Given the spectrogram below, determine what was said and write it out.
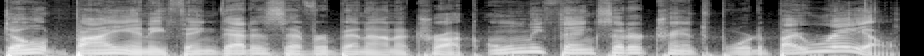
Don't buy anything that has ever been on a truck. Only things that are transported by rail,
